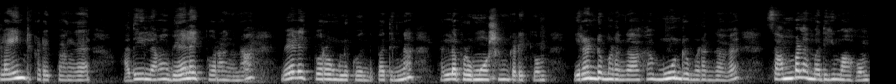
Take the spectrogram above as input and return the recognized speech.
கிளைண்ட் கிடைப்பாங்க. அது இல்லாமல் வேலைக்கு போகிறாங்கன்னா வேலைக்கு போகிறவங்களுக்கு வந்து பார்த்திங்கன்னா நல்ல ப்ரொமோஷன் கிடைக்கும். இரண்டு மடங்காக மூன்று மடங்காக சம்பளம் அதிகமாகும்.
